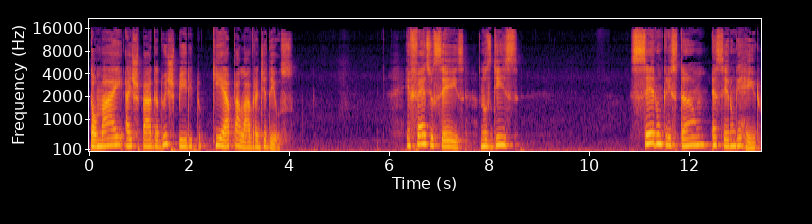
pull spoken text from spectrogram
Tomai a espada do Espírito, que é a palavra de Deus. Efésios 6 nos diz: ser um cristão é ser um guerreiro.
